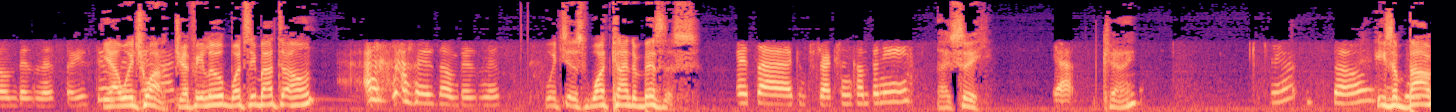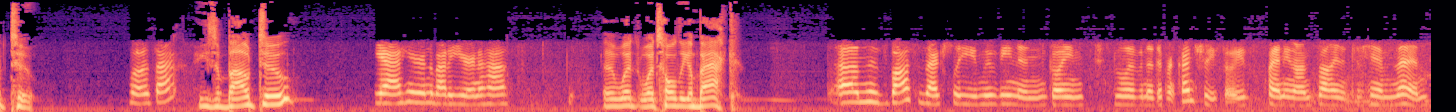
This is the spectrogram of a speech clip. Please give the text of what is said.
own business. So he's doing Yeah, which one? actually. Jiffy Lube, what's he about to own? his own business. Which is what kind of business? It's a construction company. I see. Yeah. Okay. Yeah. So He's about to. what was that? He's about to. Yeah, here in about a year and a half. And what what's holding him back? Um, his boss is actually moving and going to live in a different country, so he's planning on selling it to him then.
